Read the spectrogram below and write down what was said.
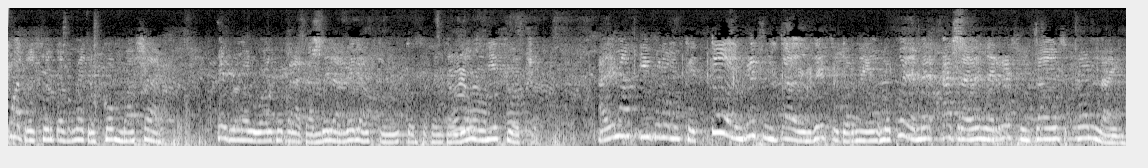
400 metros con vallas. El lugar fue para Candela de la Velasco. 172-18. Además, informamos que todos los resultados de este torneo lo pueden ver a través de resultados online.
